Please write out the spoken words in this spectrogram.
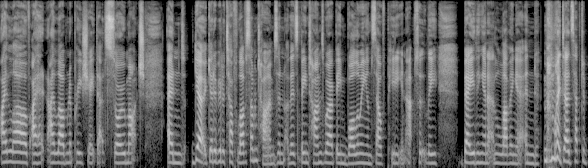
I love I I love and appreciate that so much. And yeah, get a bit of tough love sometimes. And there's been times where I've been wallowing in self pity and absolutely bathing in it and loving it. And my dad's have to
